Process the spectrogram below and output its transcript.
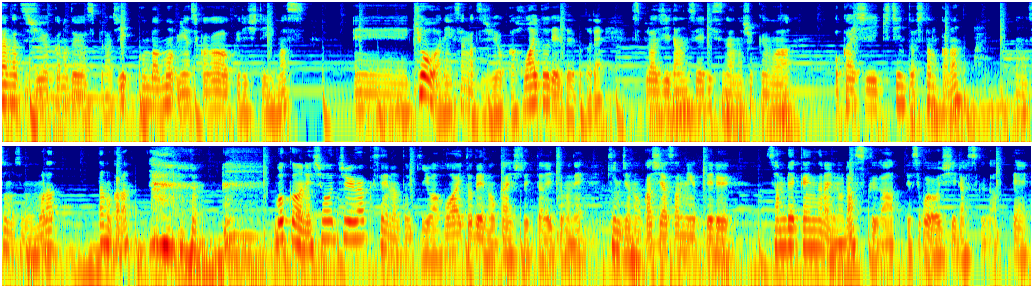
3月14日の土曜スプラジ、こんばんも宮下がお送りしています。えー、今日はね、3月14日ホワイトデーということで、スプラジ男性リスナーの諸君は、お返しきちんとしたのかな？あの、そもそももらったのかな？僕はね、小中学生の時はホワイトデーのお返しといったらいつもね、近所のお菓子屋さんに売ってる300円ぐらいのラスクがあって、すごい美味しいラスクがあって、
